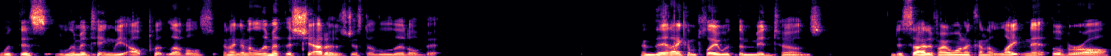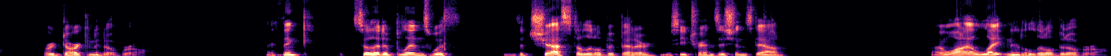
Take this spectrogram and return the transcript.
with this limiting the output levels. And I'm going to limit the shadows just a little bit. And then I can play with the midtones and decide if I want to kind of lighten it overall or darken it overall. I think so that it blends with the chest a little bit better. You see transitions down. I want to lighten it a little bit overall.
